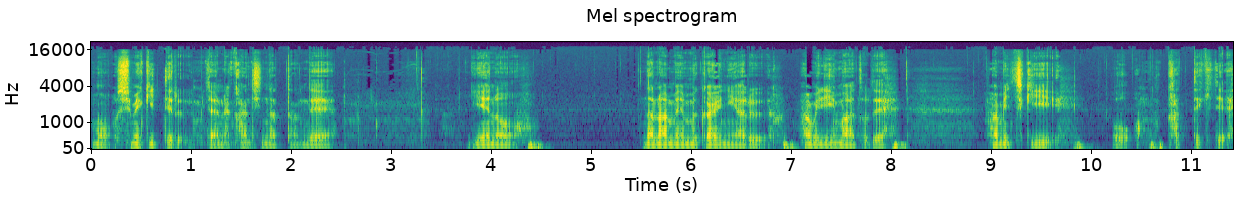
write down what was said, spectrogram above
もう締め切ってるみたいな感じになったんで家の斜め向かいにあるファミリーマートでファミチキを買ってきて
